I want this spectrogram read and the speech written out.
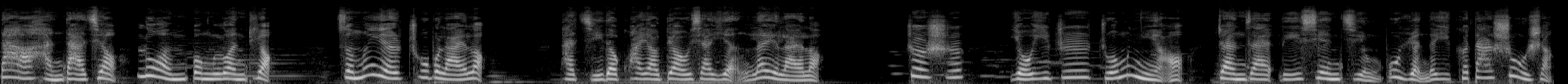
大喊大叫，乱蹦乱跳，怎么也出不来了，它急得快要掉下眼泪来了。这时，有一只啄木鸟站在离陷阱不远的一棵大树上，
